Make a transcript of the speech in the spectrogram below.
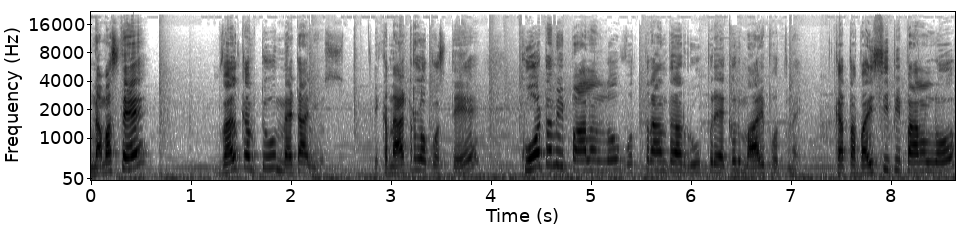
నమస్తే. వెల్కమ్ టు మెటా న్యూస్ ఇక మ్యాటర్లోకి వస్తే కూటమి పాలనలో ఉత్తరాంధ్ర రూపురేఖలు మారిపోతున్నాయి. గత వైసీపీ పాలనలో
